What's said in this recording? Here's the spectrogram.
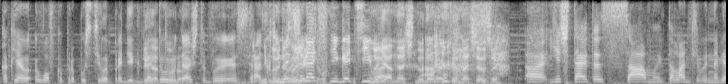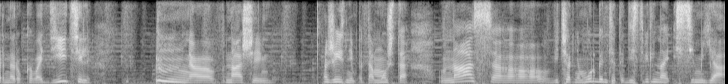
как я ловко пропустила про диктатуру, Диктатуру. да, чтобы сразу Никто не начинать заметил. с негатива. Ну я начну, давай, ты начал. ты. А, Я считаю, это самый талантливый, наверное, руководитель а, в нашей жизни, потому что у нас э, в вечернем Урганте это действительно семья.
